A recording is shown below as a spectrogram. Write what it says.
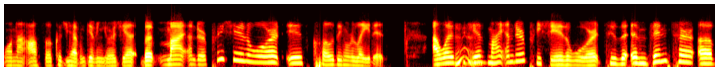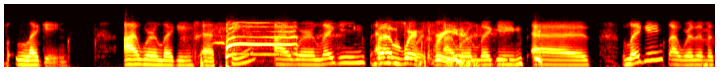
well, not also because you haven't given yours yet, but my underappreciated award is clothing related. I wanted to Mm. give my underappreciated award to the inventor of leggings. I wear leggings as pants. I wear leggings as That works shorts. I wear leggings as leggings. I wear them as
